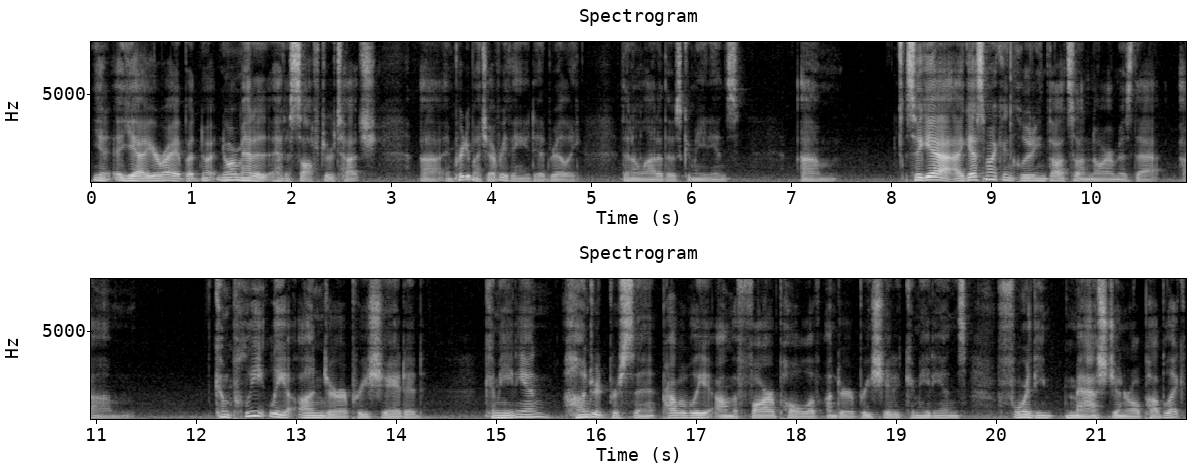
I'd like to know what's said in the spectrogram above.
Yeah, yeah, you're right. But Norm had a had a softer touch, uh, in pretty much everything he did, really, than a lot of those comedians. Um, so yeah, I guess my concluding thoughts on Norm is that um, completely underappreciated comedian, 100%, probably on the far pole of underappreciated comedians for the mass general public.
